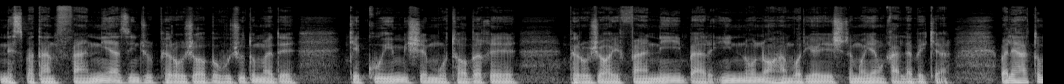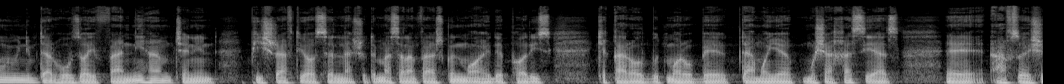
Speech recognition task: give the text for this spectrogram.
نسبتا فنی از اینجور پروژه به وجود اومده که گویی میشه مطابق پروژه های فنی بر این نوع ناهمواری های اجتماعی هم غلبه کرد. ولی حتی می‌بینیم در حوزه های فنی هم چنین پیشرفتی حاصل نشده. مثلا فرض کن معاهده پاریس که قرار بود ما رو به دمای مشخصی از افزایش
